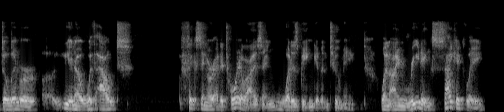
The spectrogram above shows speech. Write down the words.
deliver, uh, you know, without fixing or editorializing what is being given to me. When I'm reading psychically,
